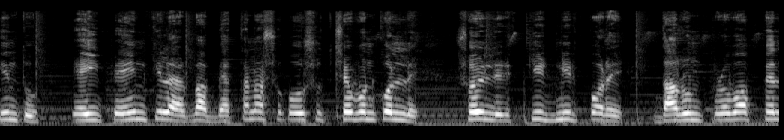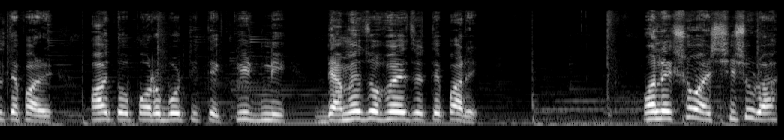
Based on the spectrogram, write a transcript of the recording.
কিন্তু এই পেইন কিলার বা ব্যথানাশক ওষুধ সেবন করলে শরীরের কিডনির পরে দারুণ প্রভাব ফেলতে পারে। হয়তো পরবর্তীতে কিডনি ড্যামেজও হয়ে যেতে পারে। অনেক সময় শিশুরা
